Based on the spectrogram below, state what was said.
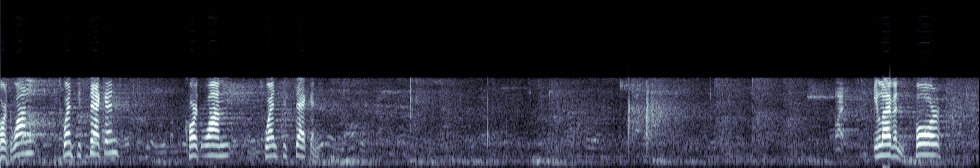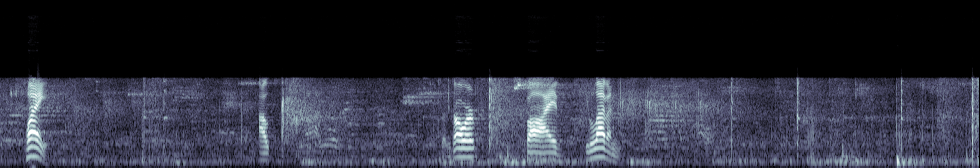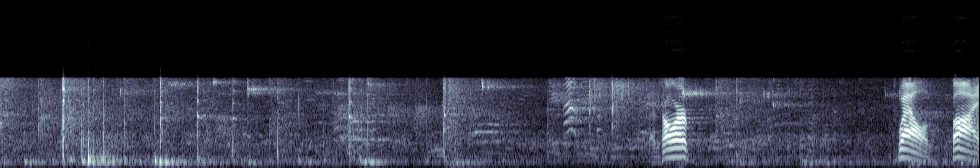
Court 1, 20 seconds. Court 1, 20 seconds. Eleven, four, play. Out. So it's over. Five, eleven. score 12 5.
